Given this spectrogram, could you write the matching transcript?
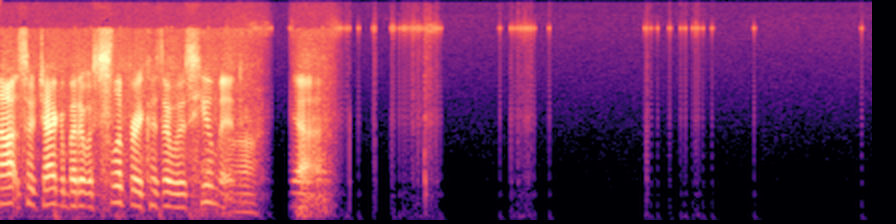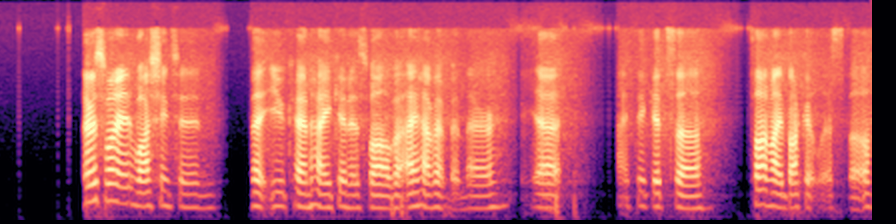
not so jagged, but it was slippery because it was humid. Ah. Yeah. There's one in Washington that you can hike in as well, but I haven't been there yet. I think it's uh, it's on my bucket list though.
